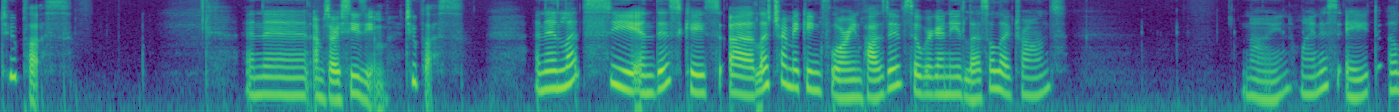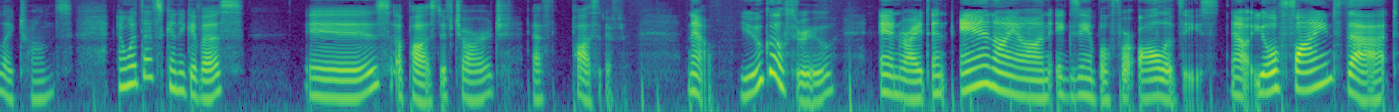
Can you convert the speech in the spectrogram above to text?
2 plus. And then, I'm sorry, cesium 2 plus. And then let's see, in this case, uh, let's try making fluorine positive. So we're going to need less electrons. 9 minus 8 electrons. And what that's going to give us is a positive charge, F positive. Now, you go through and write an anion example for all of these. Now, you'll find that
